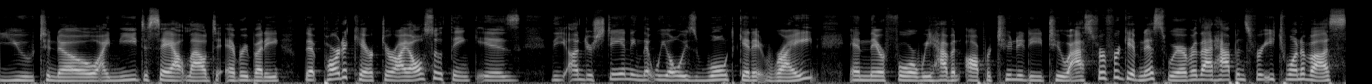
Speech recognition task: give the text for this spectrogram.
you to know. I need to say out loud to everybody that part of character, I also think, is the understanding that we always won't get it right. And therefore, we have an opportunity to ask for forgiveness wherever that happens for each one of us.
